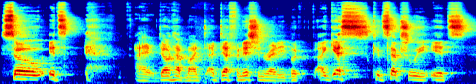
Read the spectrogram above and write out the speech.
So it's i don't have my definition ready but i guess conceptually it's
